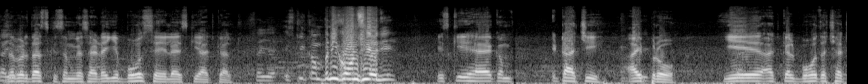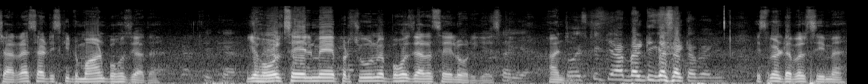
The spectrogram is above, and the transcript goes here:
ज़बरदस्त किस्म का सेट है। ये बहुत सेल है इसकी आजकल। सही है। इसकी कंपनी कौन सी है जी? इसकी है इटाची आई प्रो ये आजकल बहुत अच्छा चल रहा है। सेट इसकी डिमांड बहुत ज़्यादा है। ये होल सेल में परचून में बहुत ज़्यादा सेल हो रही है इसकी। हाँ। जी तो इसकी क्या बैटरी का सेटअप है इसमें डबल सिम है।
